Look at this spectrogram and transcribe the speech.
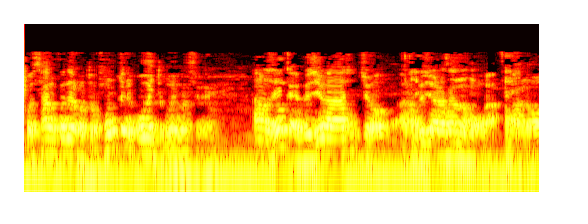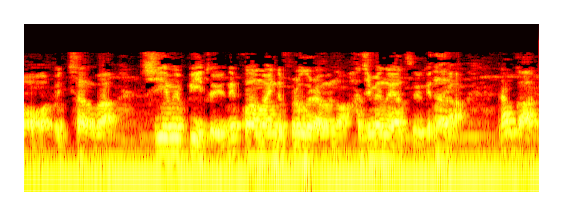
こう参考になること本当に多いと思いますよね。あの、前回藤原社長、あのはい。藤原さんの方が、はい。あの、言ってたのが、CMP というね、コアマインドプログラムの初めのやつ受けたら、なんか、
